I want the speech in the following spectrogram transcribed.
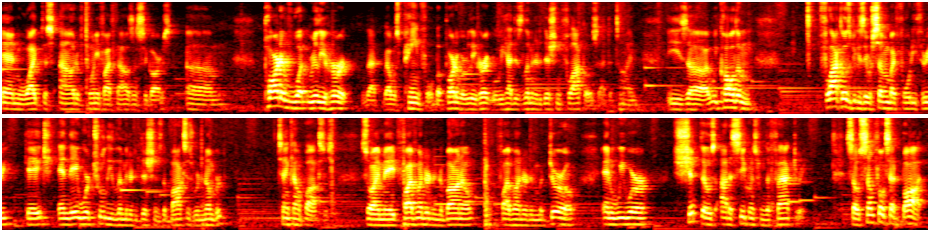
and wiped us out of 25,000 cigars. Um, part of what really hurt, that, that was painful, but part of what really hurt, well, we had these limited edition flacos at the time. These, uh, we called them flacos because they were 7 by 43 gauge, and they were truly limited editions. The boxes were numbered, 10 count boxes. So I made 500 in Habano, 500 in Maduro, and we were shipped those out of sequence from the factory. So some folks had bought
